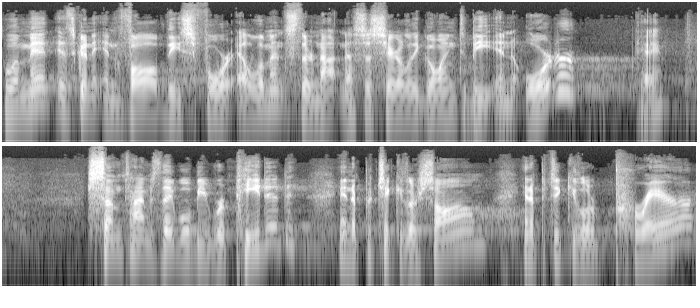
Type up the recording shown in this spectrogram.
Lament is going to involve these four elements. They're not necessarily going to be in order, okay? Sometimes they will be repeated in a particular psalm, in a particular prayer.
